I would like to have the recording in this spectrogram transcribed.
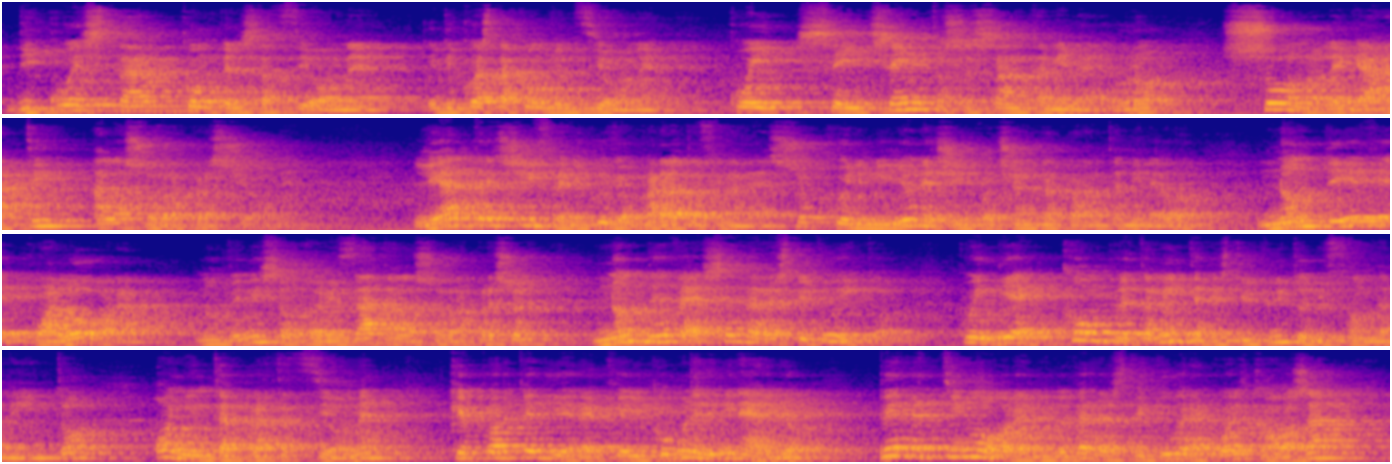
di questa compensazione, di questa convenzione, quei 660.000 euro, sono legati alla sovrappressione. Le altre cifre di cui vi ho parlato fino adesso, quel 1.540.000 euro, non deve, qualora non venisse autorizzata la sovrappressione, non deve essere restituito. Quindi è completamente restituito di fondamento ogni interpretazione che porti a dire che il comune di Minerio, per timore di dover restituire qualcosa,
